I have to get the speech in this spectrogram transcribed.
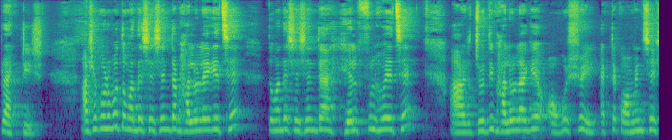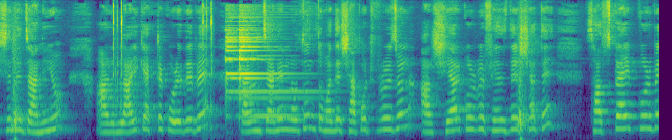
প্র্যাকটিস আশা করব তোমাদের সেশনটা ভালো লেগেছে, তোমাদের সেশনটা হেল্পফুল হয়েছে। আর যদি ভালো লাগে, অবশ্যই একটা কমেন্ট সেকশনে জানিও। আর লাইক একটা করে দেবে, কারণ চ্যানেল নতুন, তোমাদের সাপোর্ট প্রয়োজন। আর শেয়ার করবে ফ্রেন্ডসদের সাথে। সাবস্ক্রাইব করবে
